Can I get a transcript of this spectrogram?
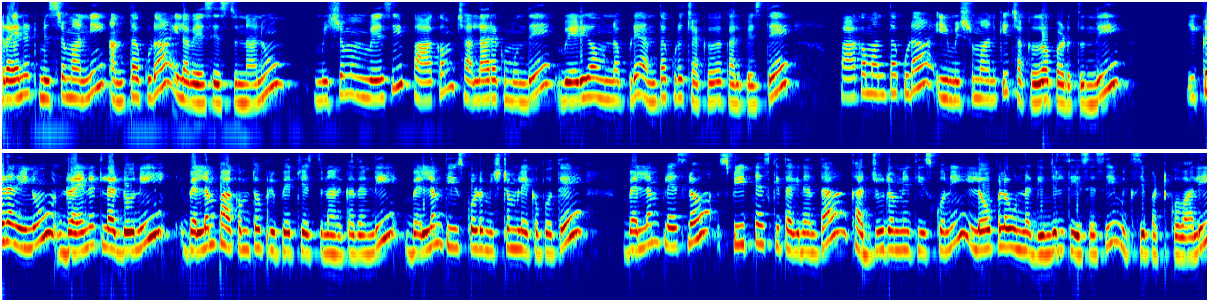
డ్రైనట్ మిశ్రమాన్ని అంతా కూడా ఇలా వేసేస్తున్నాను. మిశ్రమం వేసి పాకం చల్లారక ముందే వేడిగా ఉన్నప్పుడే అంతా కూడా చక్కగా కలిపేస్తే పాకం అంతా కూడా ఈ మిశ్రమానికి చక్కగా పడుతుంది. ఇక్కడ నేను డ్రైనట్ లడ్డూని బెల్లం పాకంతో ప్రిపేర్ చేస్తున్నాను కదండి. బెల్లం తీసుకోవడం ఇష్టం లేకపోతే బెల్లం ప్లేస్లో స్వీట్నెస్కి తగినంత ఖర్జూరంని తీసుకొని లోపల ఉన్న గింజలు తీసేసి మిక్సీ పట్టుకోవాలి.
